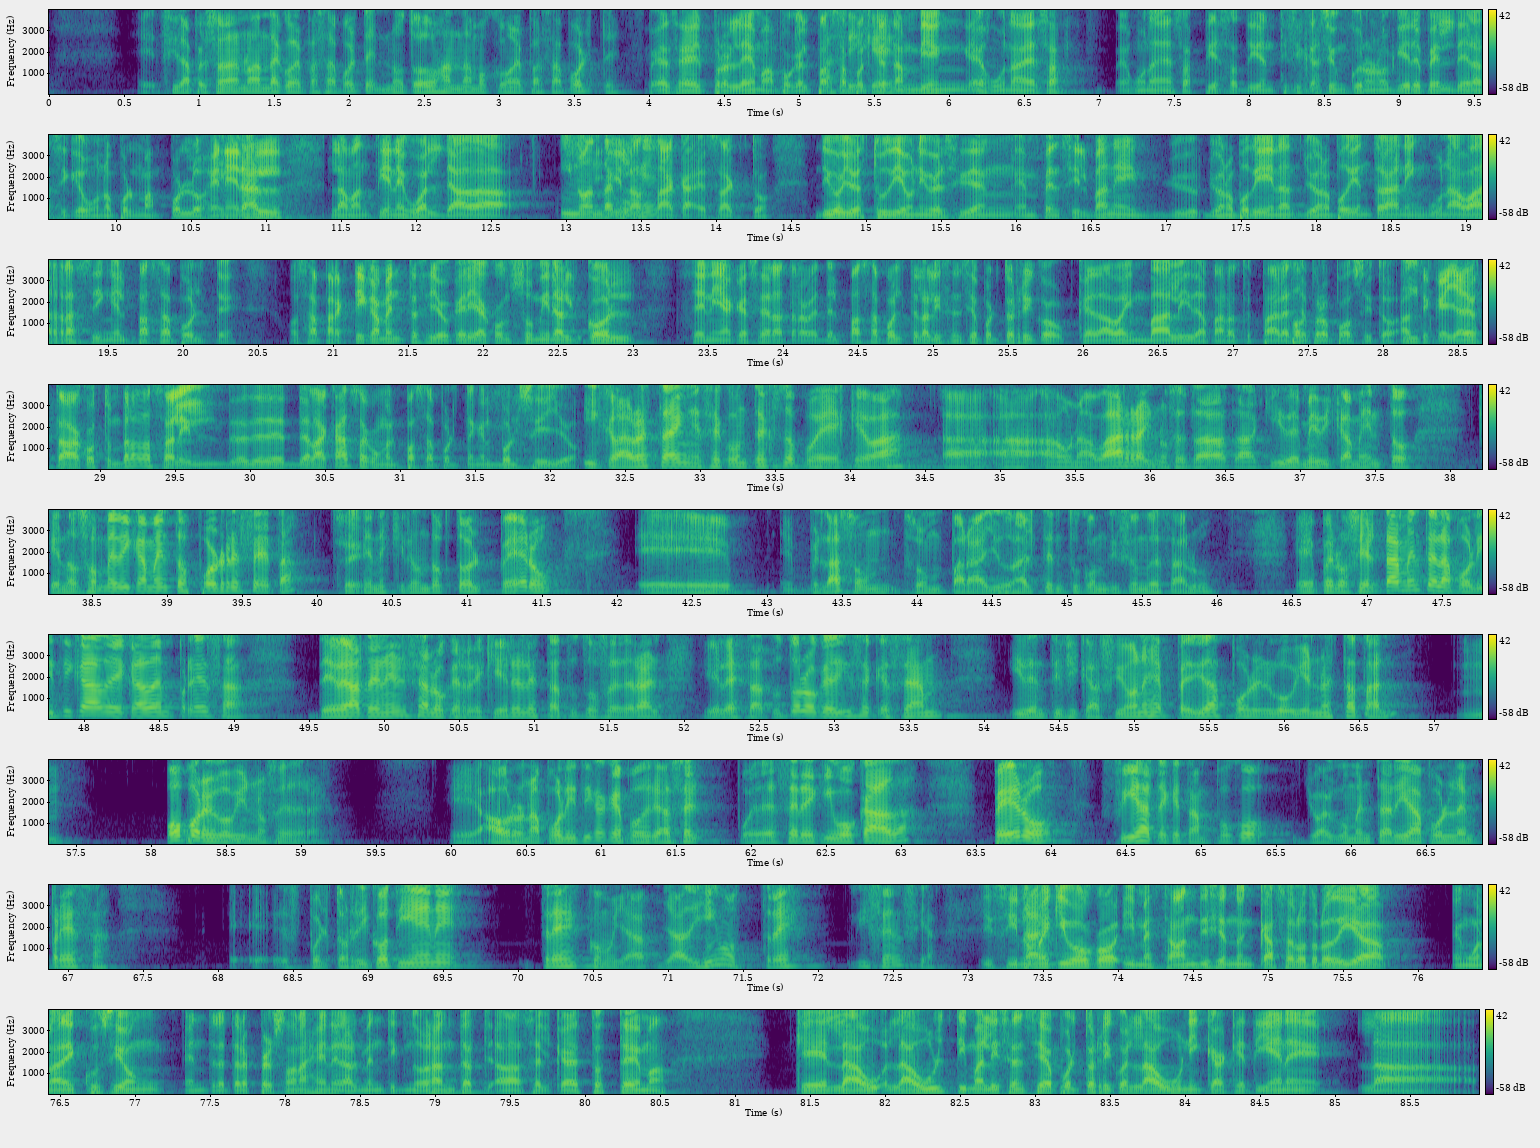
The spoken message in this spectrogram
Eh, si la persona no anda con el pasaporte, no todos andamos con el pasaporte. Ese es el problema, porque el pasaporte también es una de esas es una de esas piezas de identificación que uno no quiere perder, así que uno por más por lo general la mantiene guardada y no anda y la saca, exacto. Digo, yo estudié universidad en, en Pensilvania y yo, no podía yo no podía entrar a ninguna barra sin el pasaporte. O sea, prácticamente si yo quería consumir alcohol, tenía que ser a través del pasaporte. La licencia de Puerto Rico quedaba inválida para, para ese propósito. Así que ya yo estaba acostumbrado a salir de, la casa con el pasaporte en el bolsillo. Y claro está, en ese contexto, pues es que vas a, una barra y no se trata aquí de medicamentos que no son medicamentos por receta. Tienes que ir a un doctor, pero, eh, ¿verdad? Son, son para ayudarte en tu condición de salud. Eh, pero ciertamente la política de cada empresa debe atenerse a lo que requiere el estatuto federal. Y el estatuto lo que dice que sean identificaciones expedidas por el gobierno estatal o por el gobierno federal. Eh, ahora, una política que podría ser, puede ser equivocada, pero fíjate que tampoco yo argumentaría por la empresa. Eh, Puerto Rico tiene tres, como ya, ya dijimos, tres licencias. Y si no me equivoco, y me estaban diciendo en casa el otro día, en una discusión entre tres personas generalmente ignorantes acerca de estos temas, que la, última licencia de Puerto Rico es la única que tiene la,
